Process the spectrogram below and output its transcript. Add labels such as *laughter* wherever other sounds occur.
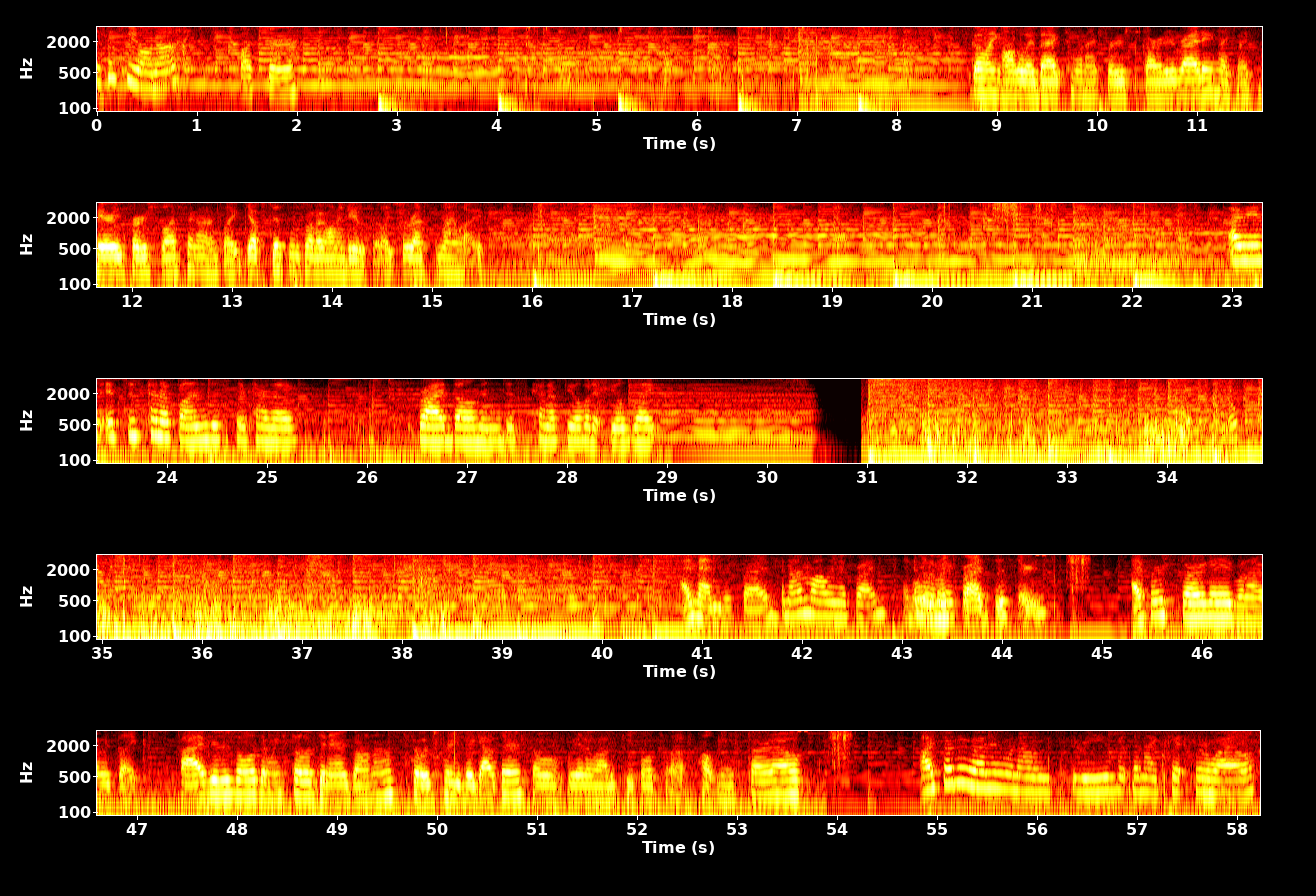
This is Fiona. Buster. Going all the way back to when I first started riding, like my very first lesson, I was like, yep, this is what I want to do for like the rest of my life. I mean, it's just kind of fun just to kind of ride them and just kind of feel what it feels like. I'm Maddie McBride. And I'm Molly McBride. And, we're the McBride, sisters. I first started when I was like five years old and we still lived in Arizona, so it was pretty big out there, so we had a lot of people to help me start out. I started riding when I was three, but then I quit for a while.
